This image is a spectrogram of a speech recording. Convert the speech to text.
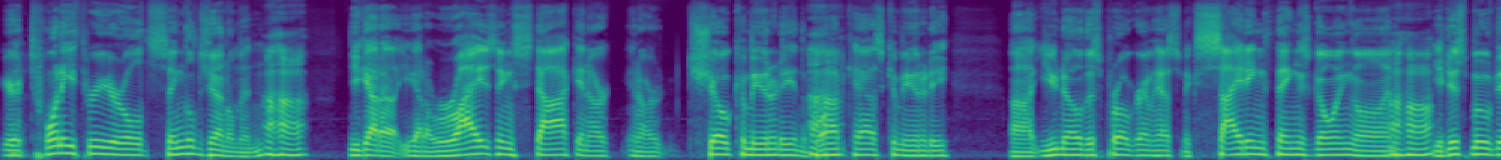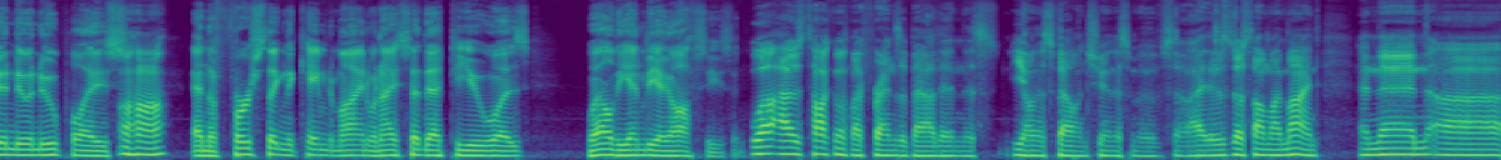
You're a 23 year old single gentleman. Uh huh. You got a you got a rising stock in our in our show community in the Uh-huh. broadcast community. Uh, you know this program has some exciting things going on. Uh-huh. You just moved into a new place, Uh huh. and the first thing that came to mind when I said that to you was, "Well, the NBA offseason. Well, I was talking with my friends about it and this Jonas Valanciunas move, so I, it was just on my mind. And then uh,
